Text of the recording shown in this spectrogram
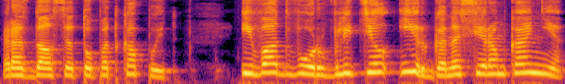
Раздался топот копыт, и во двор влетел Ирга на сером коне.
